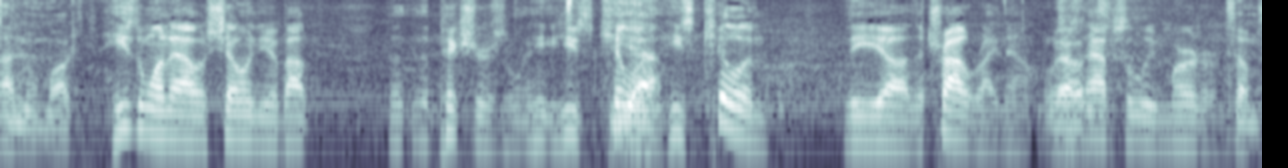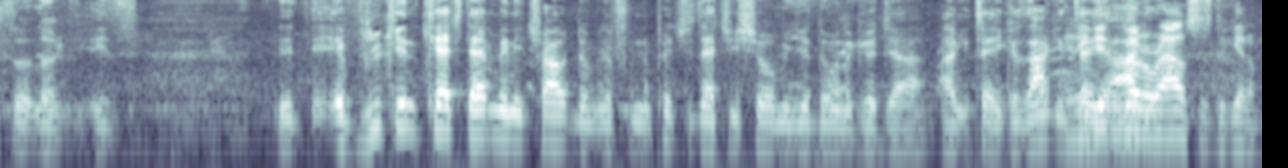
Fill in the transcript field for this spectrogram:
I know Mark. He's the one that I was showing you about the, the pictures. He, he's killing, Yeah. he's killing the uh, the trout right now. Well, Just absolutely murdering. Some so look, it, if you can catch that many trout from the pictures that you showed me, you're doing a good job. I can tell you because I can And tell he you. didn't go to Rouse's to get him.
